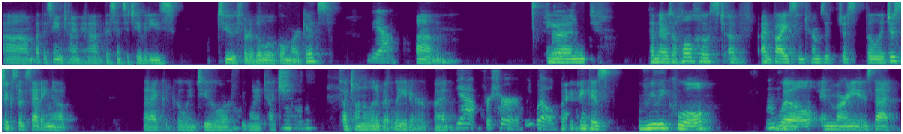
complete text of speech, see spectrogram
um, but at the same time have the sensitivities to sort of the local markets. Yeah. Um, sure. And then there's a whole host of advice in terms of just the logistics of setting up that I could go into, or if we want to touch mm-hmm. touch on a little bit later. But yeah, for sure, we will. What I think is really cool, mm-hmm. Will and Marnie, is that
